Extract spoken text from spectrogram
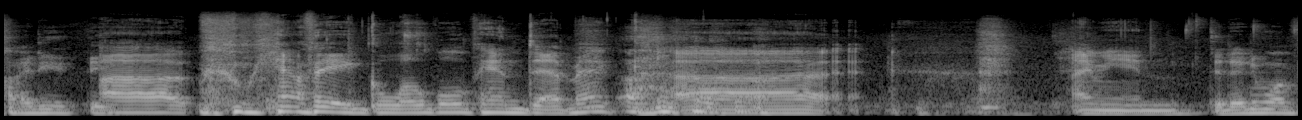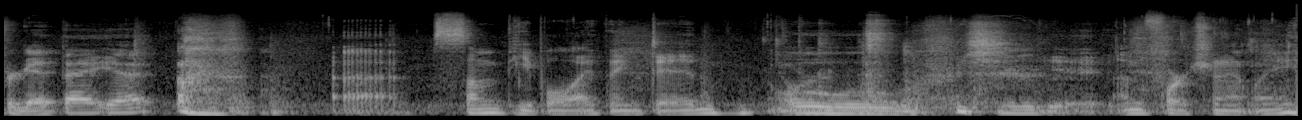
Why do you think? Uh, we have a global pandemic. uh, I mean, did anyone forget that yet? Some people I think did. Oh, she did. Unfortunately.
